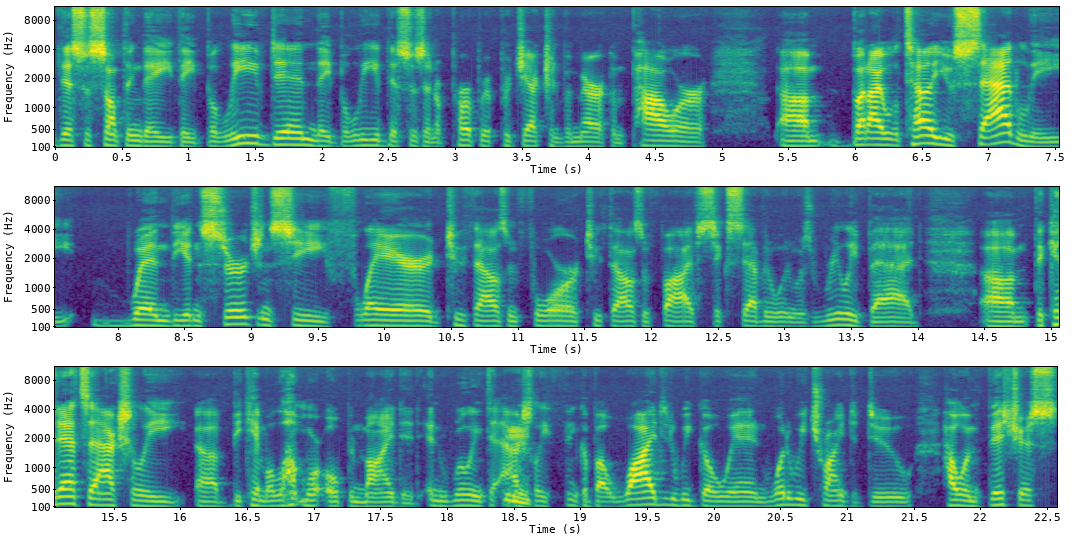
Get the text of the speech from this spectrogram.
this was something they they believed in. They believed this was an appropriate projection of American power. Um, but I will tell you, sadly, when the insurgency flared 2004, 2005, 6, 7, when it was really bad, um, the cadets actually uh, became a lot more open minded and willing to mm. actually think about why did we go in? What are we trying to do? How ambitious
